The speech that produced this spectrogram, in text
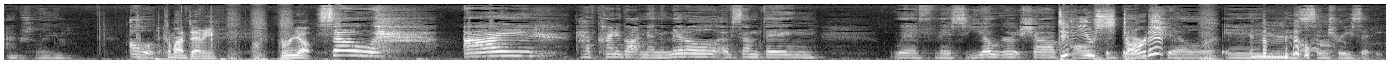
Actually, I'll hold it. Come on, Demi. Hurry up. So, I have kind of gotten in the middle of something with this yogurt shop. Didn't called you the Big start it? Chill in, In the middle? Century City.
